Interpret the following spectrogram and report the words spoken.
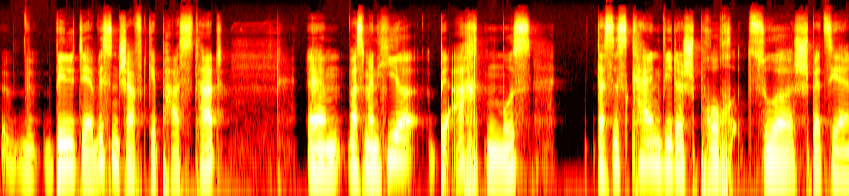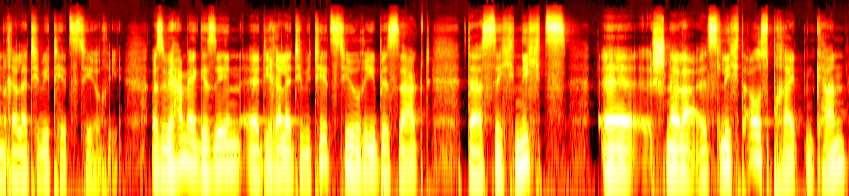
Bild der Wissenschaft gepasst hat. Ähm, was man hier beachten muss, das ist kein Widerspruch zur speziellen Relativitätstheorie. Also wir haben ja gesehen, äh, die Relativitätstheorie besagt, dass sich nichts äh, schneller als Licht ausbreiten kann.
